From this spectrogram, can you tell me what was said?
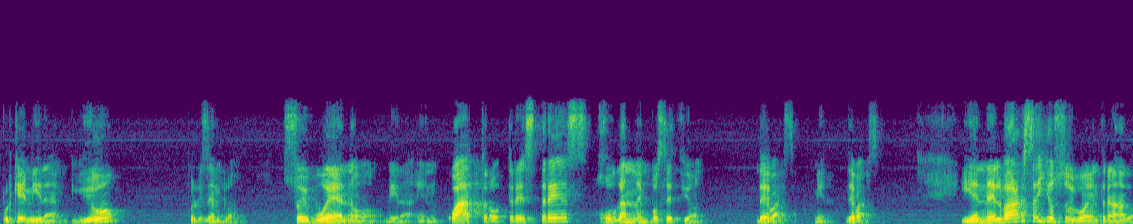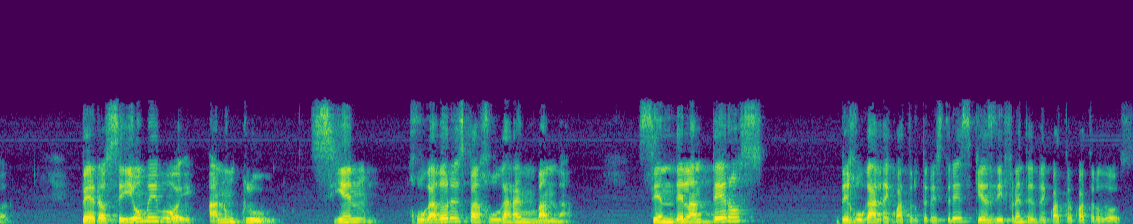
Porque mira, yo, por ejemplo, soy bueno, mira, en 4-3-3 jugando en posesión de Barça, mira, de Barça. Y en el Barça yo soy buen entrenador. Pero si yo me voy a un club 100 jugadores para jugar en banda, 100 delanteros de jugar de 4-3-3, que es diferente de 4-4-2.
